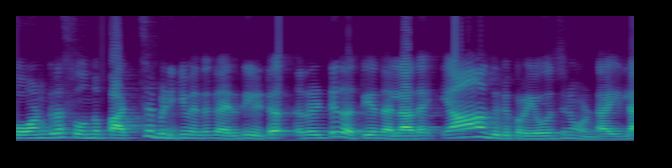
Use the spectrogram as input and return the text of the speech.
കോൺഗ്രസ് ഒന്ന് പച്ച പിടിക്കുമെന്ന് കരുതിയിട്ട് റെഡ് കത്തിയതല്ലാതെ യാതൊരു പ്രയോജനവും ഉണ്ടായില്ല.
